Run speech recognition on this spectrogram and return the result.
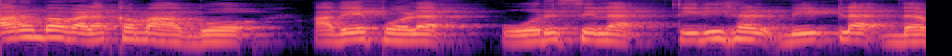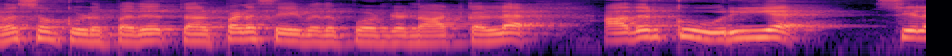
ஆரம்ப வழக்கமாகும். அதே போல் ஒரு சில திதிகள் வீட்டில் தவசம் கொடுப்பது தர்ப்பணம் செய்வது போன்ற நாட்களில் அதற்கு உரிய சில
